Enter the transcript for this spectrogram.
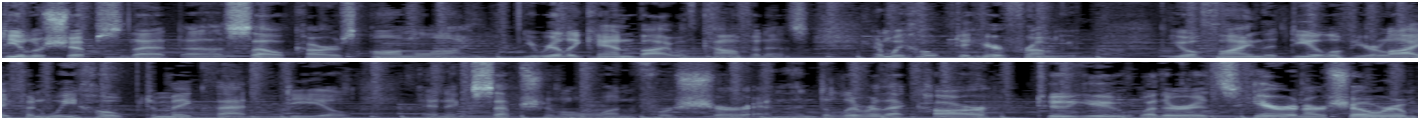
dealerships that uh, sell cars online. You really can buy with confidence, and we hope to hear from you. You'll find the deal of your life, and we hope to make that deal an exceptional one for sure, and then deliver that car to you, whether it's here in our showroom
